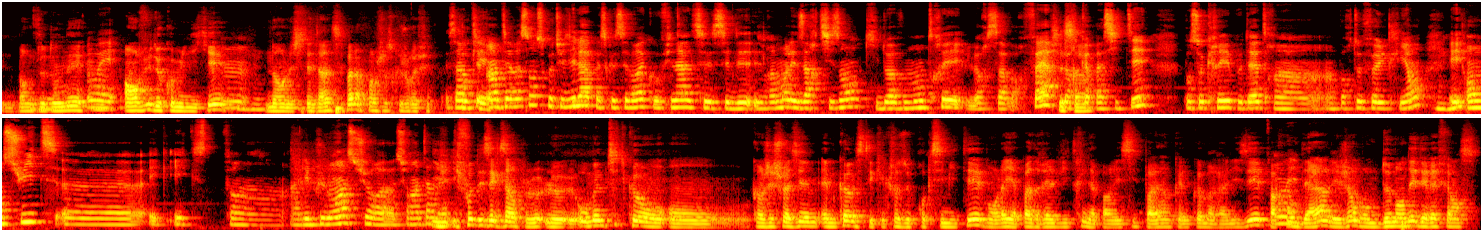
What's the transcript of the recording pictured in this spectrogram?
une banque de données Ouais. en vue de communiquer, Mm. Non, le site internet, c'est pas la première chose que j'aurais fait. C'est intéressant ce que tu dis là parce que c'est vrai qu'au final c'est vraiment les artisans qui doivent montrer leur savoir-faire, leur ça. capacité pour se créer peut-être un, un portefeuille client Mhm. et ensuite euh, et, et- enfin aller plus loin sur euh, sur Il, internet. il faut des exemples. Le- le- au même titre que on, on- quand j'ai choisi Mcom, c'était quelque chose de proximité. Bon, là, il n'y a pas de réelle vitrine à part les sites, par exemple, que Mcom a réalisé. Par Ouais. contre, derrière, les gens vont me demander des références.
